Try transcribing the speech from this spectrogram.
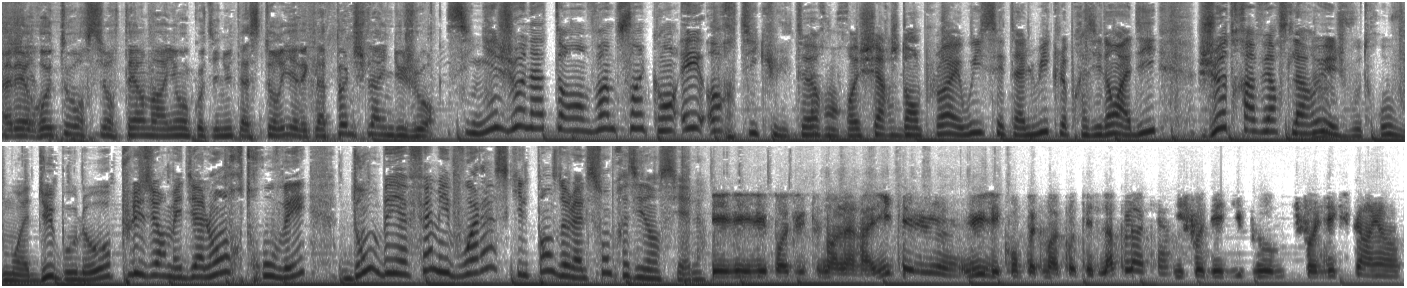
Allez, retour sur Terre, Marion. On continue ta story avec la punchline du jour. Signé Jonathan, 25 ans et horticulteur en recherche d'emploi. Et oui, c'est à lui que le président a dit « Je traverse la rue et je vous trouve, moi, du boulot ». Plusieurs médias l'ont retrouvé, dont BFM, et voilà ce qu'il pense de la leçon présidentielle. Il est, il est pas du tout dans la réalité, lui. Lui, il est complètement à côté de la plaque. hein. Il faut des diplômes, il faut de l'expérience.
